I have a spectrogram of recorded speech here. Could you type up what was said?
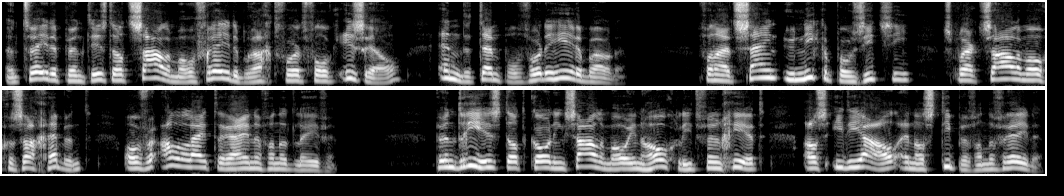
Een tweede punt is dat Salomo vrede bracht voor het volk Israël en de tempel voor de Here bouwde. Vanuit zijn unieke positie sprak Salomo gezaghebbend over allerlei terreinen van het leven. Punt 3 is dat koning Salomo in Hooglied fungeert als ideaal en als type van de vrede.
